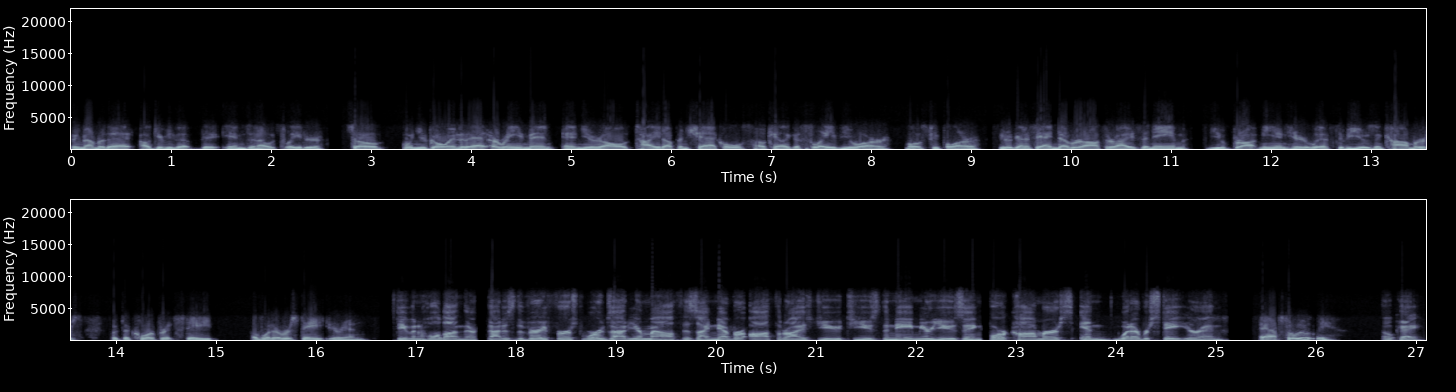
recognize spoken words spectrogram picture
Remember that. I'll give you the, the ins and outs later. So when you go into that arraignment and you're all tied up in shackles, okay, like a slave you are, most people are, you're going to say, I never authorized the name you brought me in here with to be used in commerce with the corporate state of whatever state you're in. Stephen, hold on there. That is the very first words out of your mouth is I never authorized you to use the name you're using for commerce in whatever state you're in. Absolutely. Okay.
